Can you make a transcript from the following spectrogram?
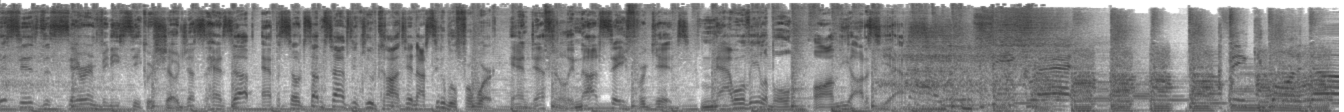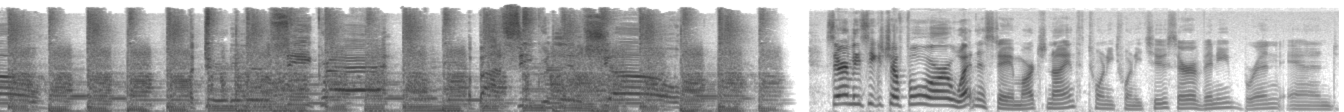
This is the Sarah and Vinny Secret Show. Just a heads up, episodes sometimes include content not suitable for work and definitely not safe for kids. Now available on the Odyssey app. secret. I think you wanna know a dirty little secret about a secret little show. Sarah and Vinny Secret Show for Wednesday, March 9th, 2022. Sarah, Vinny, Bryn, and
